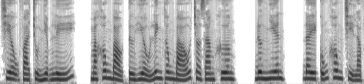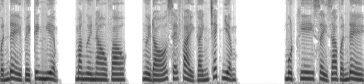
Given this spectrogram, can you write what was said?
Triệu và chủ nhiệm Lý, mà không bảo từ hiểu linh thông báo cho Giang Khương. Đương nhiên, đây cũng không chỉ là vấn đề về kinh nghiệm, mà người nào vào, người đó sẽ phải gánh trách nhiệm. Một khi xảy ra vấn đề,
